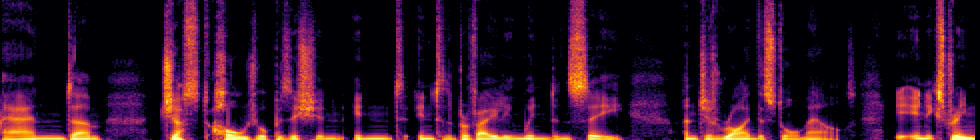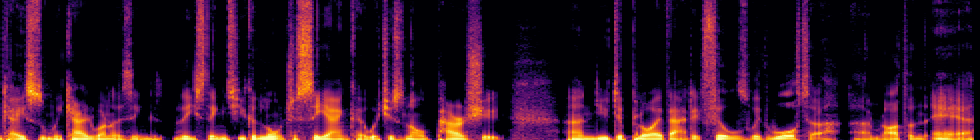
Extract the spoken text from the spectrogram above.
and um, just hold your position in, into the prevailing wind and sea and just ride the storm out. In extreme cases, when we carried one of these things, these things, you can launch a sea anchor, which is an old parachute, and you deploy that. It fills with water um, rather than air,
